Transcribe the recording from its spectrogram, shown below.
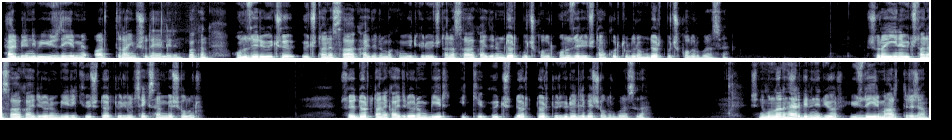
Her birini bir %20 arttırayım şu değerlerin. Bakın 10 üzeri 3'ü 3 tane sağa kaydırırım. Bakın virgülü 3 tane sağa kaydırırım. 4,5 olur. 10 üzeri 3'ten kurtulurum. 4,5 olur burası. Şurayı yine 3 tane sağa kaydırıyorum. 1, 2, 3, 4,85 olur. Şöyle 4 tane kaydırıyorum. 1, 2, 3, 4, 4,55 olur burası da. Şimdi bunların her birini diyor %20 arttıracağım.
